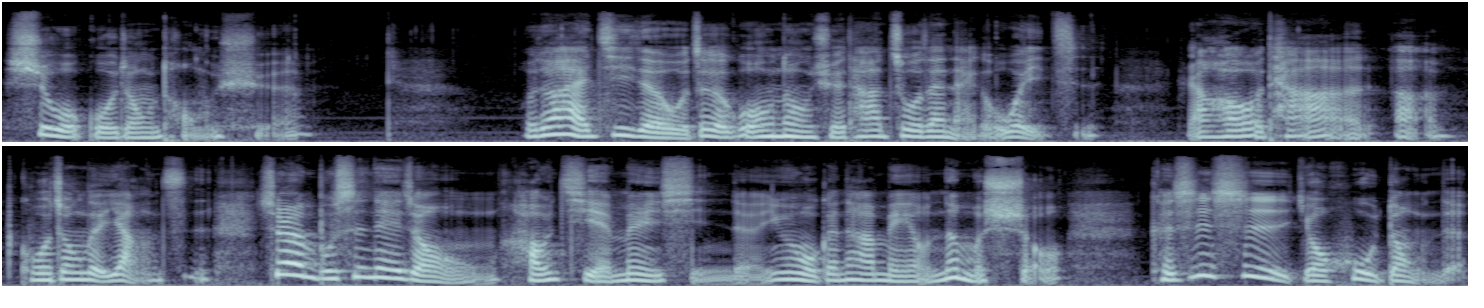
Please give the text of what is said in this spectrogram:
是我国中同学，我都还记得我这个国中同学他坐在哪个位置，然后他呃国中的样子，虽然不是那种好姐妹型的，因为我跟他没有那么熟，可是是有互动的。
